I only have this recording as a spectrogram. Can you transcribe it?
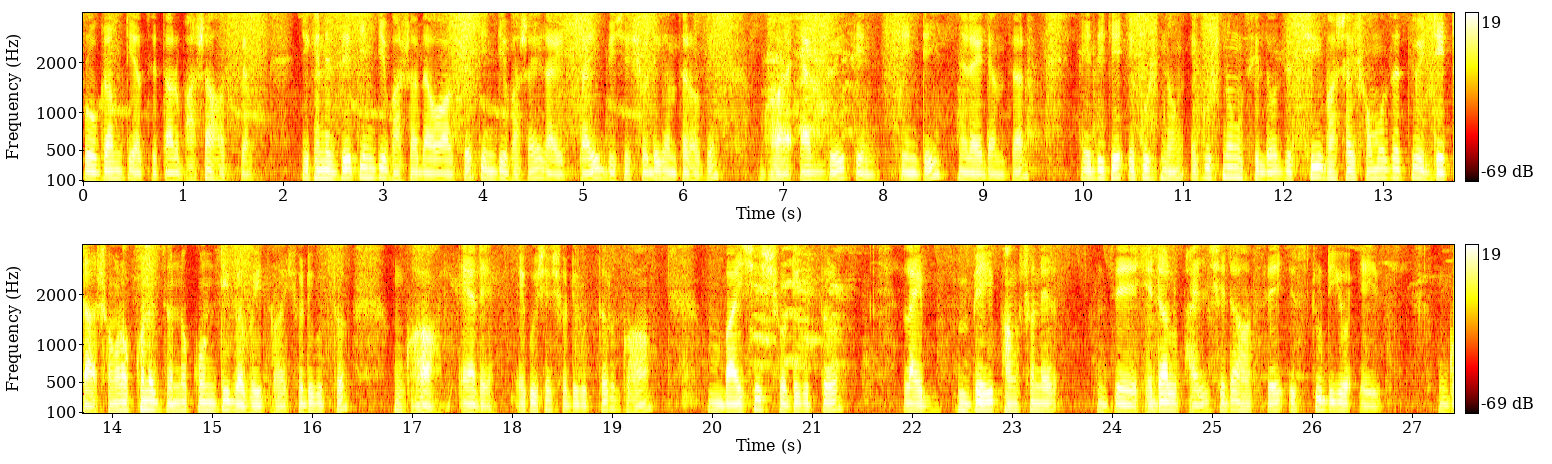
প্রোগ্রামটি আছে তার ভাষা হচ্ছে। এখানে যে তিনটি ভাষা দেওয়া আছে, তিনটি ভাষায় রাইট তাই বিশেষ সঠিক অ্যান্সার হবে ঘ, এক, দুই, তিন। তিনটি রাইট অ্যান্সার এদিকে একুশ নং একুশ নং ছিল যে সি ভাষায় সমজাতীয় ডেটা সংরক্ষণের জন্য কোনটি ব্যবহৃত হয়? সঠিক উত্তর ঘ অ্যারে একুশের সঠিক উত্তর ঘ, বাইশের সঠিক উত্তর লাইব্রেরি ফাংশনের যে হেডাল ফাইল সেটা হচ্ছে স্টুডিও এইচ গ,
